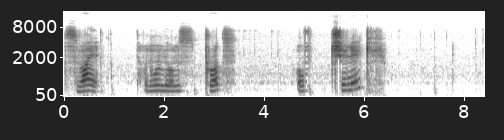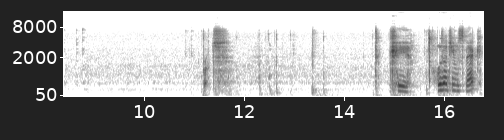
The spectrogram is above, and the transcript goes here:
zwei. Davon holen wir uns Prot auf chillig. Prot. Okay. Rosa Team ist weg.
